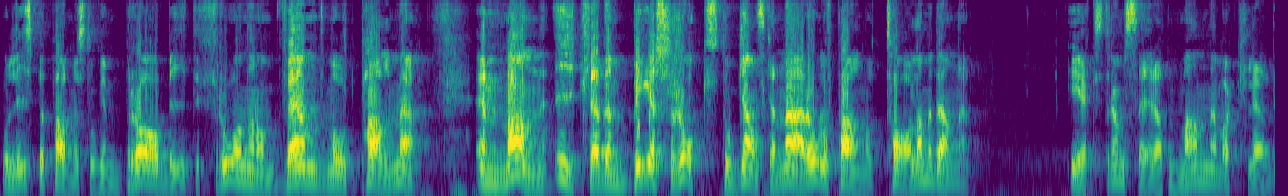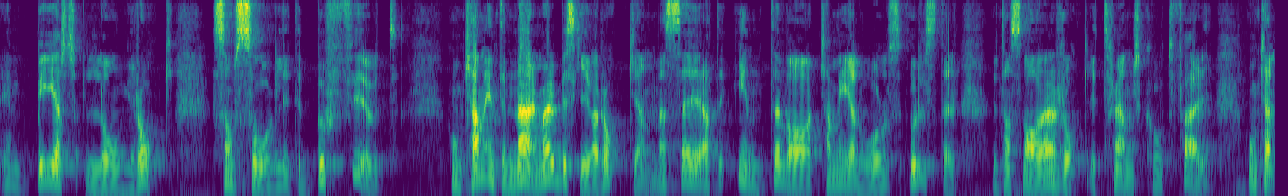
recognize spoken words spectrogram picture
och Lisbeth Palme stod en bra bit ifrån honom vänd mot Palme. En man iklädd en beige rock stod ganska nära Olof Palme och talade med denne. Ekström säger att mannen var klädd i en beige lång rock som såg lite buffig ut. Hon kan inte närmare beskriva rocken men säger att det inte var kamelhålsulster utan snarare en rock i trenchcoat-färg. Hon kan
